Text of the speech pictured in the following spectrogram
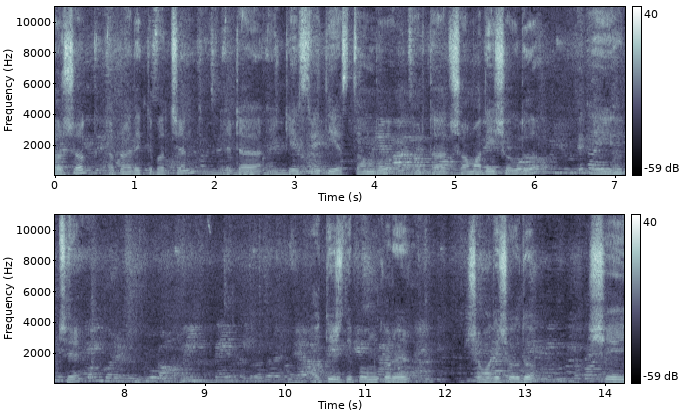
দর্শক, আপনারা দেখতে পাচ্ছেন, এটা একটি স্মৃতি স্তম্ভ অর্থাৎ সমাধিসৌধ এই হচ্ছে অতীশ দীপঙ্করের সমাধিসৌধ সেই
